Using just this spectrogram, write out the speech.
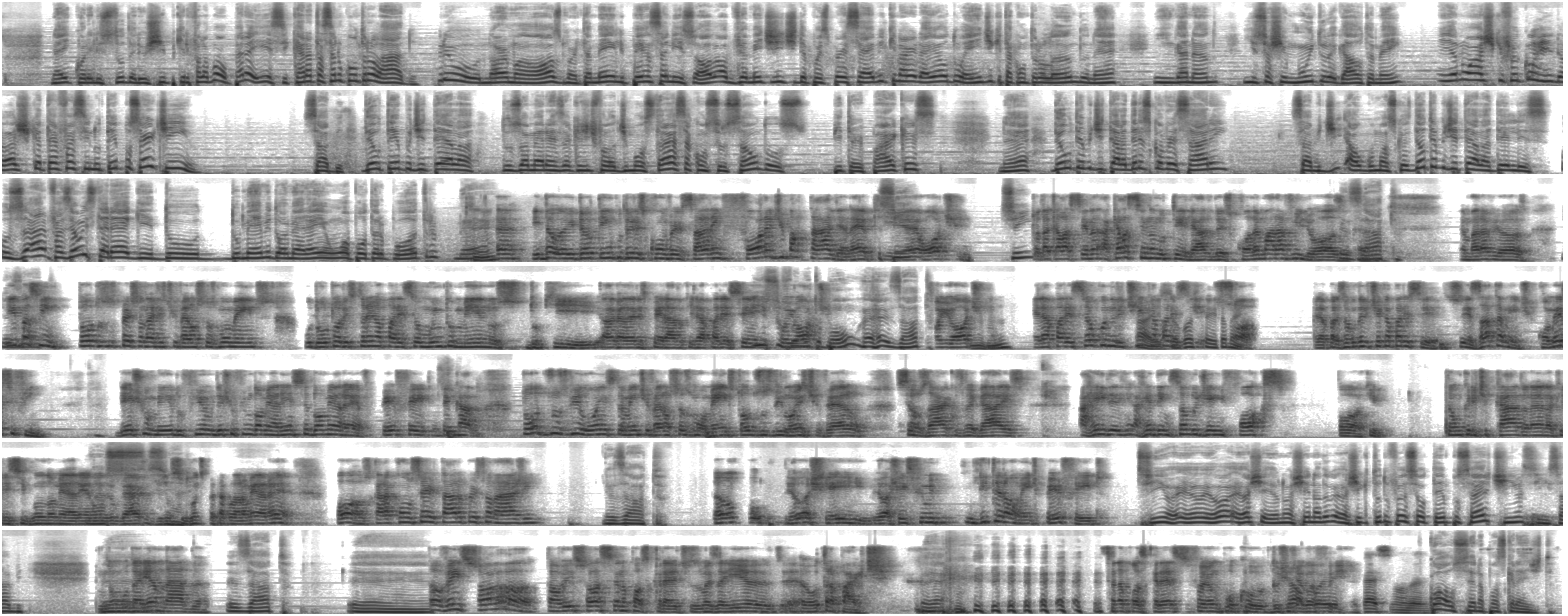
né? E quando ele estuda ali o chip, que ele fala, bom, peraí, esse cara tá sendo controlado. E o Norman Osborn também, ele pensa nisso. Obviamente a gente depois percebe que na verdade é o Duende que tá controlando, né? E enganando. E isso eu achei muito legal também. E eu não acho que foi corrida, eu acho que até foi assim, no tempo certinho sabe? Deu tempo de tela dos Homem-Aranhas que a gente falou, de mostrar essa construção dos Peter Parkers, né? Deu um tempo de tela deles conversarem, sabe? De algumas coisas. Deu tempo de tela deles usar, fazer um easter egg do, do meme do Homem-Aranha, um apontando pro outro, né? É, e, deu, e deu tempo deles conversarem fora de batalha, né? Que Sim. é ótimo. Sim, Toda aquela cena, aquela cena no telhado da escola é maravilhosa, cara. exato. É maravilhosa. E Exato. assim, todos os personagens tiveram seus momentos. O Doutor Estranho apareceu muito menos do que a galera esperava que ele aparecer. e Isso foi, foi, ótimo. muito bom, é, exato. Foi ótimo. Uhum. Ele apareceu quando ele tinha Ah, que isso eu aparecer. gostei também. Só. Ele apareceu quando ele tinha que aparecer. Isso, exatamente. Começo e fim. Deixa o meio do filme, deixa o filme do Homem-Aranha ser do Homem-Aranha. Perfeito, impecável. Todos os vilões também tiveram seus momentos, todos os vilões tiveram seus arcos legais. A, rede- a redenção do Jamie Foxx, pô, que tão criticado, né, naquele segundo Homem-Aranha do Andrew Garfield, no segundo espetacular Homem-Aranha. Porra, os caras consertaram o personagem. Exato. Então, pô, eu achei, eu achei esse filme literalmente perfeito. Sim, eu, eu, eu, eu achei, eu não achei nada. Eu achei que tudo foi o seu tempo certinho, assim, sabe? Não É. mudaria nada. Exato. É, Talvez só, talvez só a cena pós-créditos, mas aí é, é outra parte. É. Cena pós-créditos foi um pouco ducha de água foi fria. péssimo, velho. Qual cena pós-crédito?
